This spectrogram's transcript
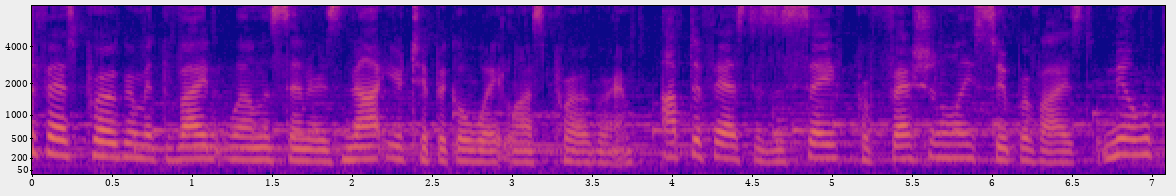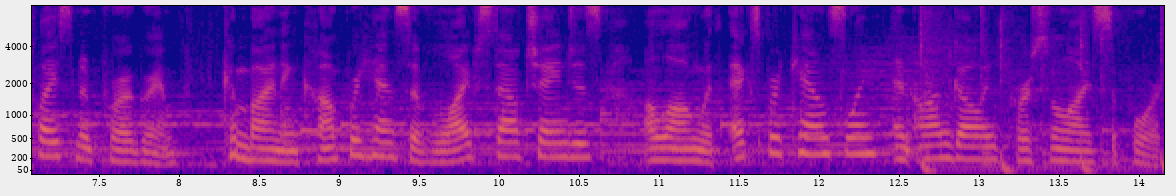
OptiFast program at the Vidant Wellness Center is not your typical weight loss program. OptiFast is a safe, professionally supervised meal replacement program combining comprehensive lifestyle changes along with expert counseling and ongoing personalized support.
